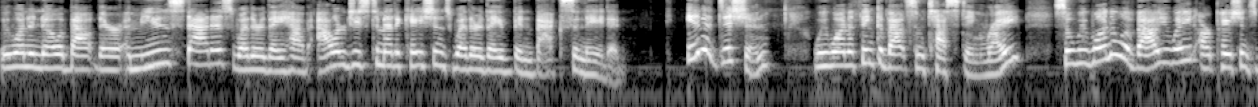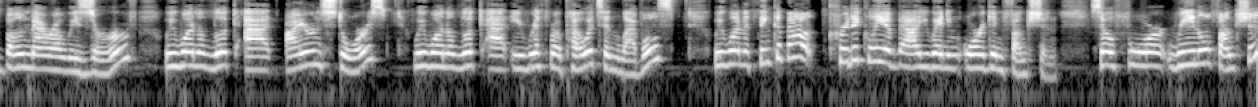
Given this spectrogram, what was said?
We want to know about their immune status, whether they have allergies to medications, whether they've been vaccinated. In addition, we want to think about some testing, right? So we want to evaluate our patient's bone marrow reserve. We want to look at iron stores. We want to look at erythropoietin levels. We want to think about critically evaluating organ function. So for renal function,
